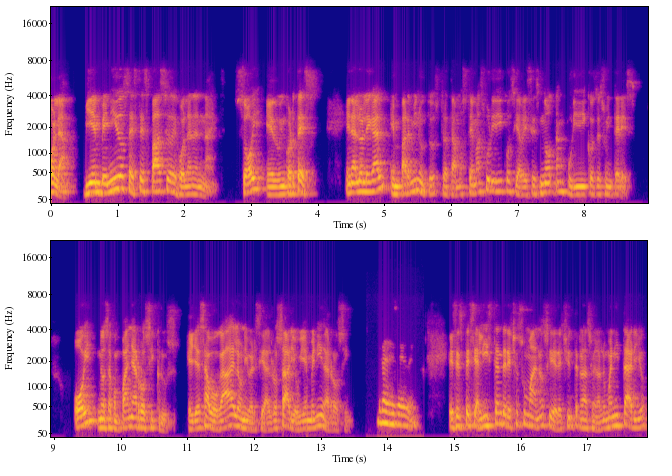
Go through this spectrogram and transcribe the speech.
Hola, bienvenidos a este espacio de Holland and Knight. Soy Edwin Cortés. En A lo Legal, en par minutos, tratamos temas jurídicos y a veces no tan jurídicos de su interés. Hoy nos acompaña Rosy Cruz. Ella es abogada de la Universidad del Rosario. Bienvenida, Rosy. Gracias, Edwin. Es especialista en Derechos Humanos y Derecho Internacional Humanitario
